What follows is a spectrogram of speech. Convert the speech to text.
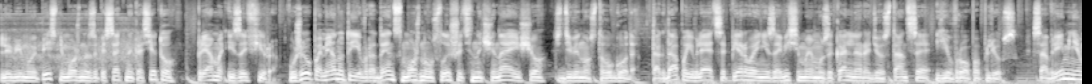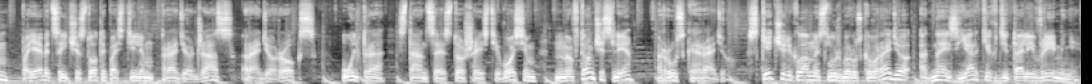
Любимую песню можно записать на кассету прямо из эфира. Уже упомянутый Евроденс можно услышать начиная еще с 90-го года. Тогда появляется первая независимая музыкальная радиостанция Европа Плюс. Со временем появятся и частоты по стилям радио джаз, радио рокс, ультра, станция 106,8, но в том числе Русское радио. Скетчи рекламной службы русского радио – одна из ярких деталей времени.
